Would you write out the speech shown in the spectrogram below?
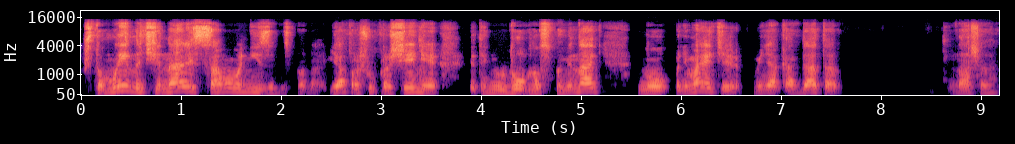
Что мы начинали с самого низа, господа. Я прошу прощения, это неудобно вспоминать, но, понимаете, меня когда-то наша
